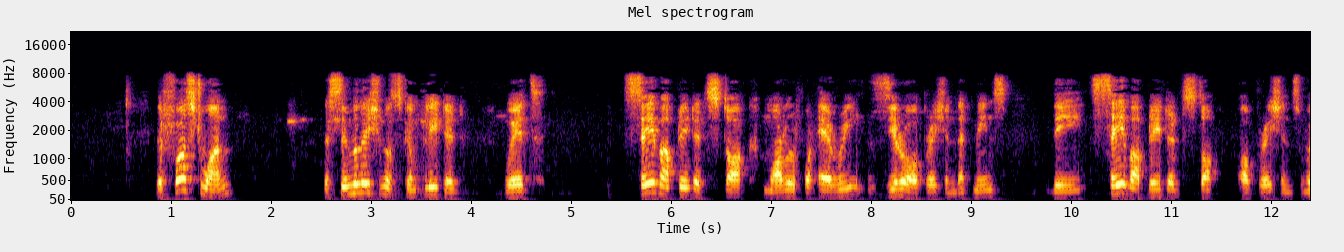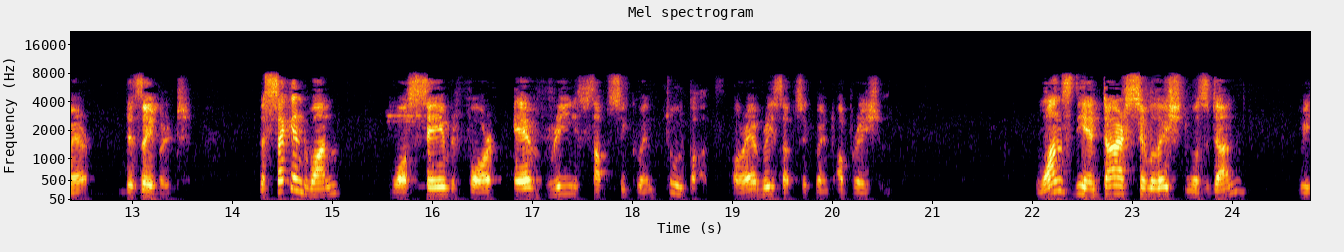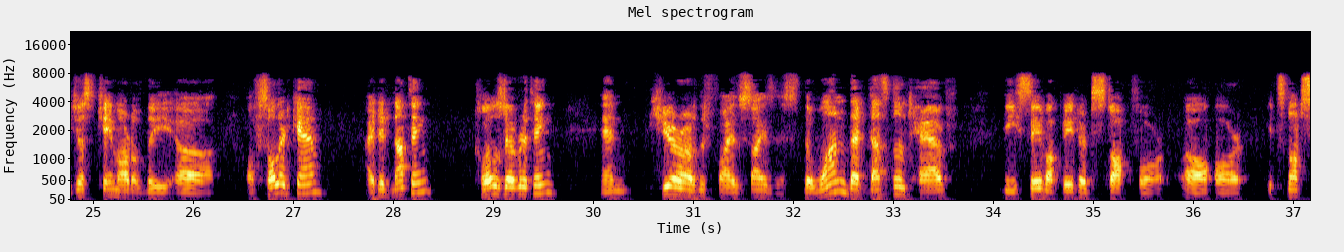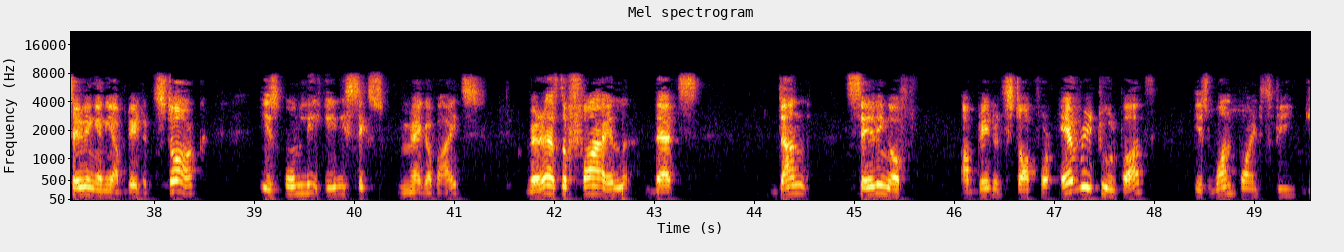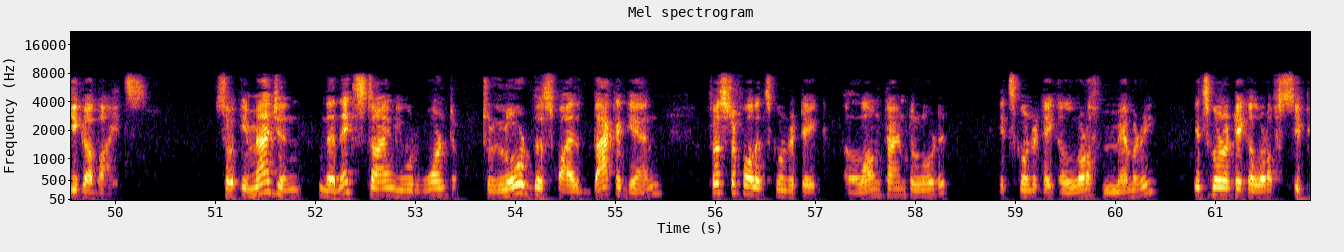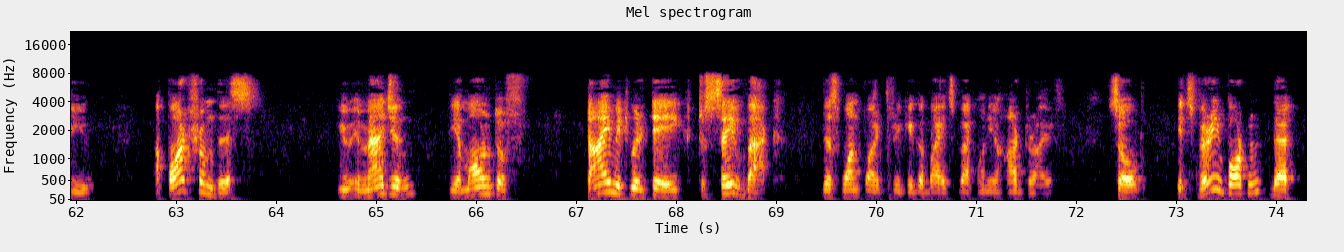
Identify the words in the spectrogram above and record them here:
the first one, the simulation was completed with save updated stock model for every zero operation. That means the save updated stock operations were disabled. The second one was saved for every subsequent toolpath or every subsequent operation. Once the entire simulation was done, we just came out of the uh, of SolidCam. I did nothing, closed everything, and here are the file sizes. The one that doesn't have the save updated stock for, uh, or it's not saving any updated stock, is only 86 megabytes, whereas the file that's done saving of updated stock for every toolpath is 1.3 gigabytes. So imagine the next time you would want to load this file back again, first of all, it's going to take a long time to load it. It's going to take a lot of memory. It's going to take a lot of CPU. Apart from this, you imagine the amount of time it will take to save back this 1.3 gigabytes back on your hard drive. So it's very important that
